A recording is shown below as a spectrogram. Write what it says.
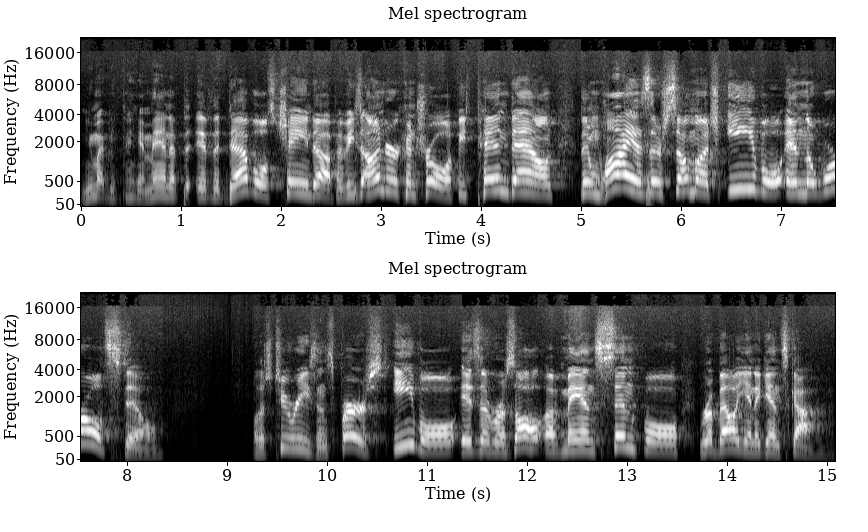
You might be thinking, man, if the, if the devil's chained up, if he's under control, if he's pinned down, then why is there so much evil in the world still? Well, there's two reasons. First, evil is a result of man's sinful rebellion against God.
